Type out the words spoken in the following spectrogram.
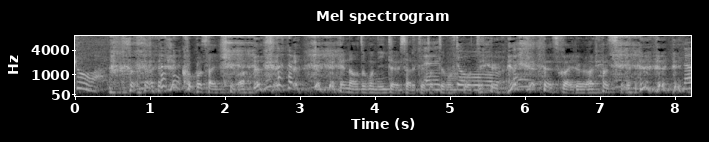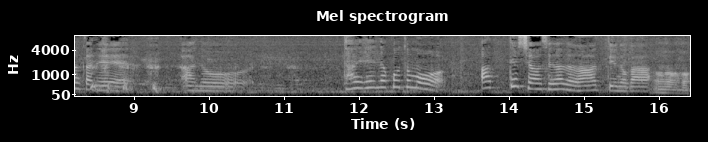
今日は。ここ最近は。変な男にインタビューされてとっても不幸っていう、そこはいろいろありますね。なんかねあの大変なこともあって幸せなんだなっていうのがああは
